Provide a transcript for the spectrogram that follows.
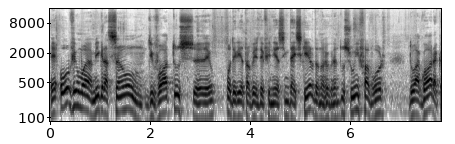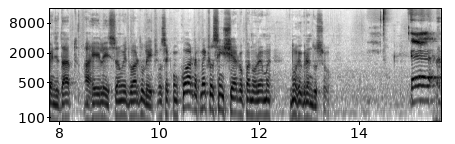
É, houve uma migração de votos, eh, eu poderia talvez definir assim, da esquerda no Rio Grande do Sul em favor do agora candidato à reeleição, Eduardo Leite. Você concorda? Como é que você enxerga o panorama no Rio Grande do Sul? É,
